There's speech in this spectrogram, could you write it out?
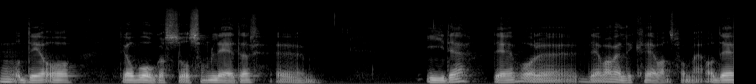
Og det å, det å våge å stå som leder eh, i det, det var, det var veldig krevende for meg. Og det,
